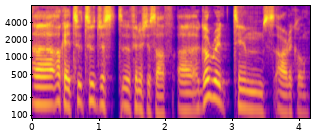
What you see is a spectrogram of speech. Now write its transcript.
uh. Okay. To to just to finish this off, uh, go read Tim's article.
